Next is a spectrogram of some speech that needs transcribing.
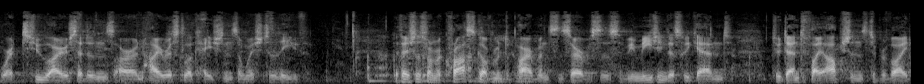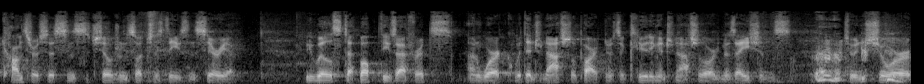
where two Irish citizens are in high risk locations and wish to leave. Officials from across government departments and services have been meeting this weekend to identify options to provide consular assistance to children such as these in Syria. We will step up these efforts and work with international partners, including international organisations, to ensure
